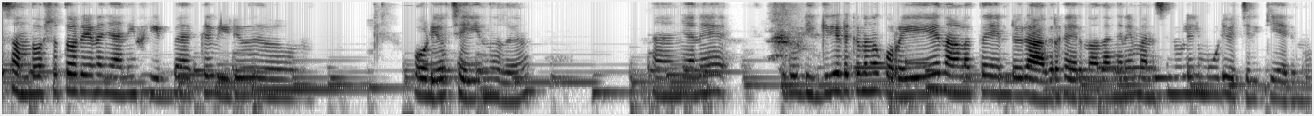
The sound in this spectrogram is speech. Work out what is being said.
സന്തോഷത്തോടെയാണ് ഞാൻ ഈ ഫീഡ്ബാക്ക് വീഡിയോ ഓഡിയോ ചെയ്യുന്നത് ഞാൻ ഒരു ഡിഗ്രി എടുക്കണമെന്ന് കുറേ നാളത്തെ എന്റെ ഒരു ആഗ്രഹമായിരുന്നു. അതങ്ങനെ മനസ്സിനുള്ളിൽ മൂടി വെച്ചിരിക്കുകയായിരുന്നു.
